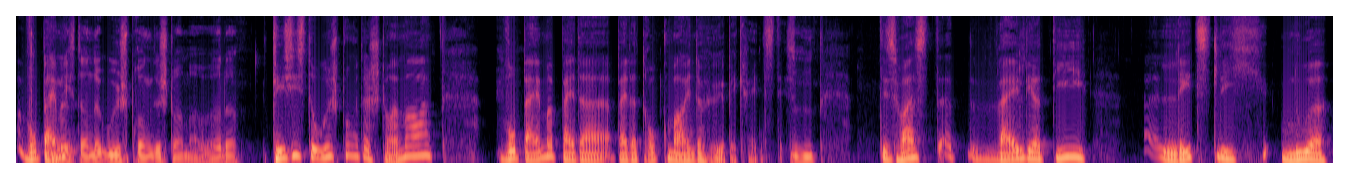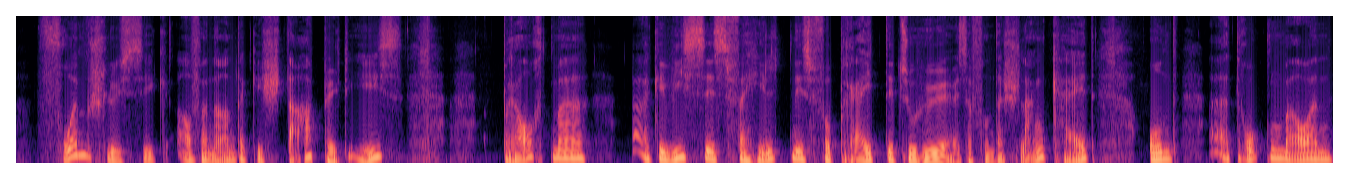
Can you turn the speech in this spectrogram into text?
Wobei Eigentlich man, dann der Ursprung der Stormauer, oder? Das ist der Ursprung der Stormauer, wobei man bei der, bei der Trockenmauer in der Höhe begrenzt ist. Mhm. Das heißt, weil ja die letztlich nur formschlüssig aufeinander gestapelt ist, braucht man ein gewisses Verhältnis von Breite zu Höhe, also von der Schlankheit und äh, Trockenmauern,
